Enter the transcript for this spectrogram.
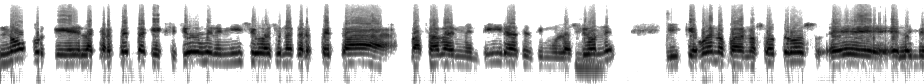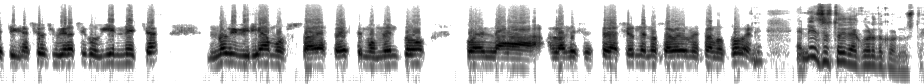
No, porque la carpeta que existió desde el inicio es una carpeta basada en mentiras, en simulaciones, y que bueno, para nosotros eh, la investigación si hubiera sido bien hecha, no viviríamos hasta este momento pues la, la desesperación de no saber dónde están los jóvenes. En eso estoy de acuerdo con usted.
